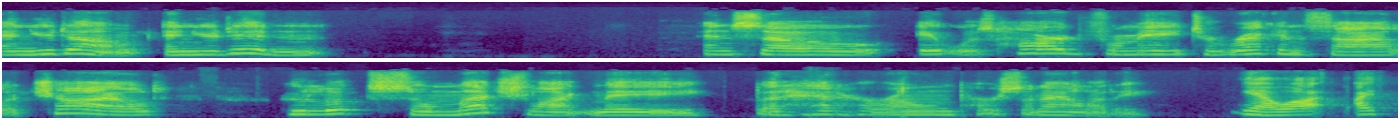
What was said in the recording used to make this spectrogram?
And you don't, and you didn't. And so it was hard for me to reconcile a child who looked so much like me, but had her own personality. Yeah, well, I,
